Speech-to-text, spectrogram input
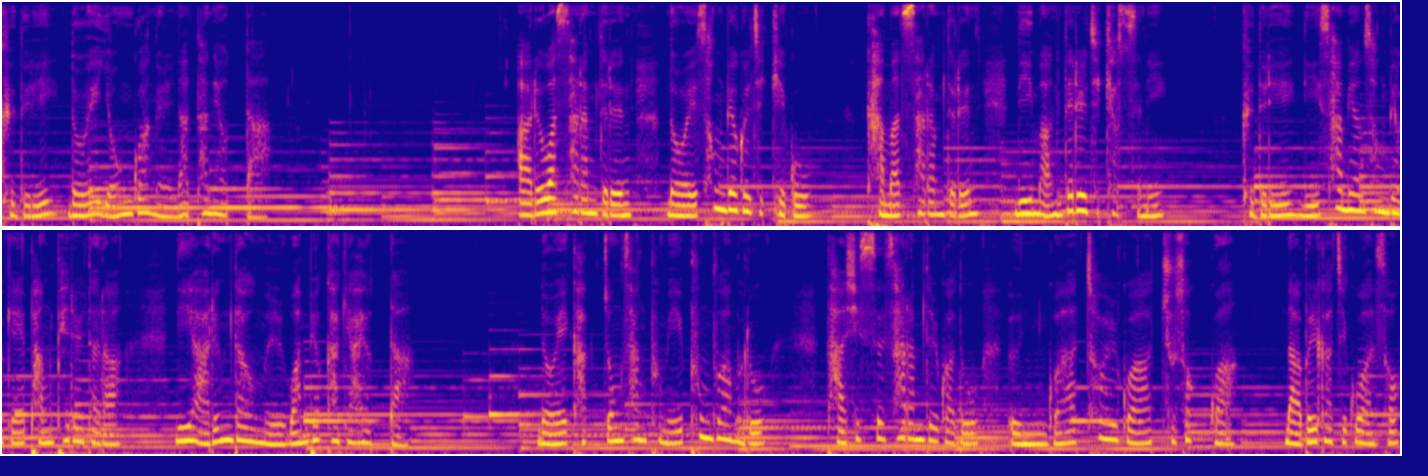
그들이 너의 영광을 나타내었다. 아르와 사람들은 너의 성벽을 지키고 가맛 사람들은 네 망대를 지켰으니 그들이 네 사면 성벽에 방패를 달아 네 아름다움을 완벽하게 하였다. 너의 각종 상품이 풍부함으로 다시스 사람들과도 은과 철과 주석과 납을 가지고 와서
